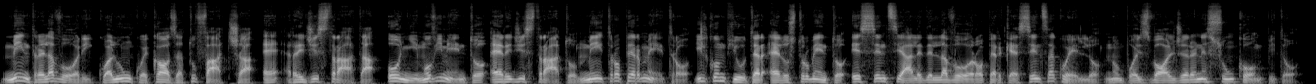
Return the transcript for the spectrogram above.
mentre lavori qualunque cosa tu faccia è registrata, ogni movimento è registrato metro per metro. Il computer è lo strumento essenziale del lavoro perché senza quello non puoi svolgere nessun compito.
